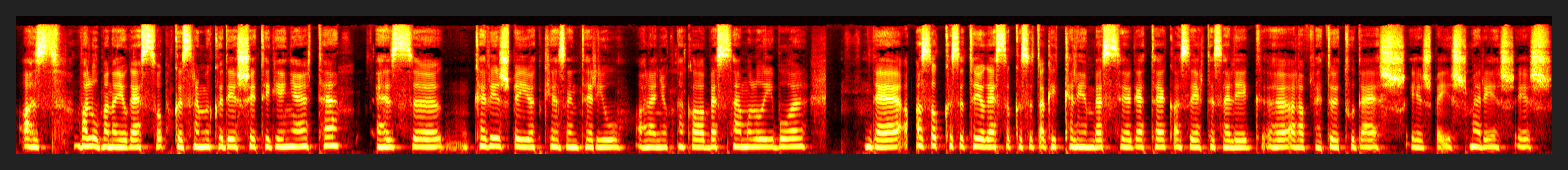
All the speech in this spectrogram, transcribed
az valóban a jogászok közreműködését igényelte, ez kevésbé jött ki az interjú alanyoknak a beszámolóiból, de azok között, a jogászok között, akikkel én beszélgetek, azért ez elég alapvető tudás és beismerés, és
